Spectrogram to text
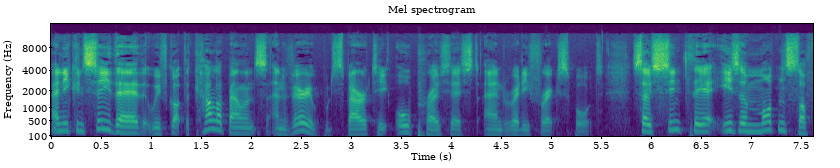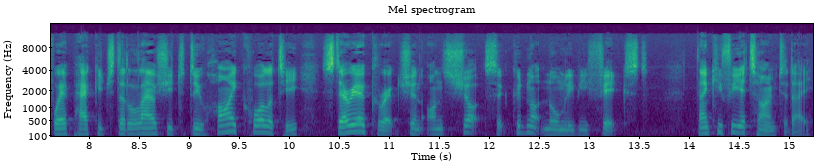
And you can see there that we've got the color balance and variable disparity all processed and ready for export. So SynthIA is a modern software package that allows you to do high quality stereo correction on shots that could not normally be fixed. Thank you for your time today.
